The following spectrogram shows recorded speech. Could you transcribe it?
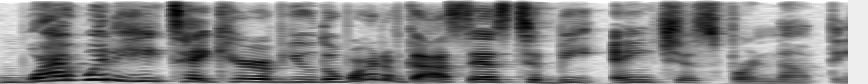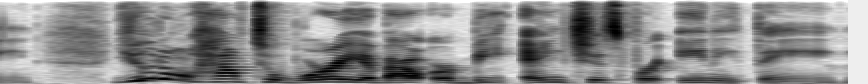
Why wouldn't he take care of you? The word of God says to be anxious for nothing. You don't have to worry about or be anxious for anything.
